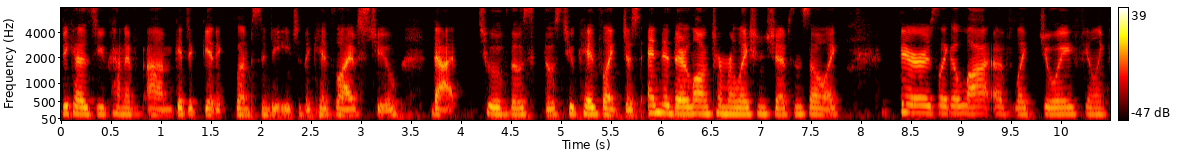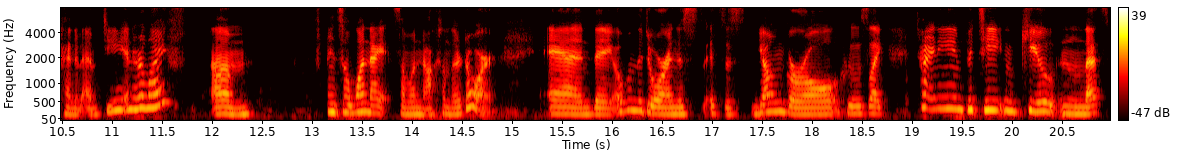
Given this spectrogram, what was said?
because you kind of um, get to get a glimpse into each of the kids' lives too, that two of those those two kids like just ended their long-term relationships. And so like there's like a lot of like joy feeling kind of empty in her life. Um, and so one night someone knocks on their door and they open the door and this it's this young girl who's like tiny and petite and cute and that's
